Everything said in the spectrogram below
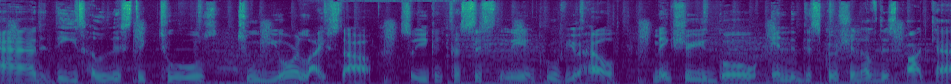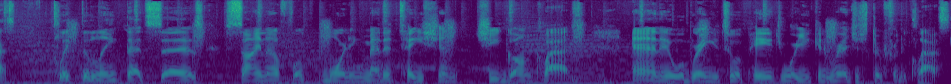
add these holistic tools to your lifestyle so you can consistently improve your health, make sure you go in the description of this podcast. Click the link that says sign up for morning meditation Qigong class and it will bring you to a page where you can register for the class.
